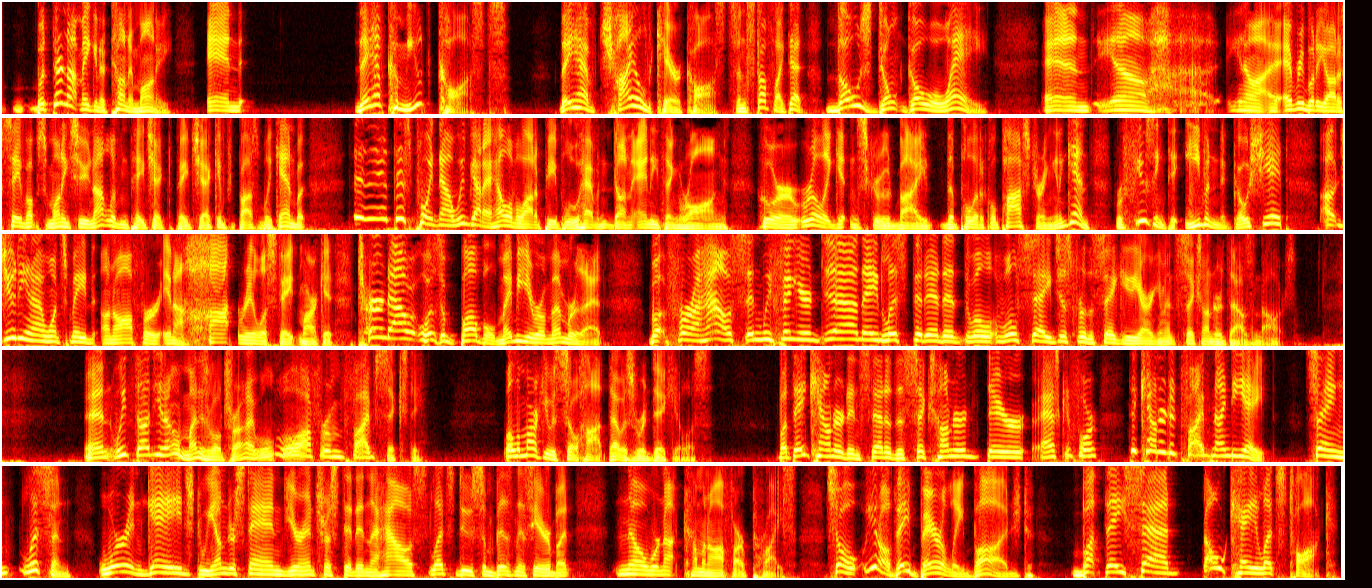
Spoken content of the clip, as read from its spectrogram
But they're not making a ton of money. And they have commute costs. They have child care costs and stuff like that. Those don't go away. And you know, you know, everybody ought to save up some money so you're not living paycheck to paycheck if you possibly can. But at this point now, we've got a hell of a lot of people who haven't done anything wrong who are really getting screwed by the political posturing. And again, refusing to even negotiate. Uh, Judy and I once made an offer in a hot real estate market. Turned out it was a bubble. Maybe you remember that. But for a house, and we figured yeah, they listed it at we'll we'll say just for the sake of the argument, six hundred thousand dollars. And we thought, you know, might as well try. We'll we'll offer them five sixty. Well, the market was so hot that was ridiculous. But they countered instead of the six hundred they're asking for, they countered at five ninety eight, saying, "Listen, we're engaged. We understand you're interested in the house. Let's do some business here, but no, we're not coming off our price." So, you know, they barely budged, but they said, okay, let's talk.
